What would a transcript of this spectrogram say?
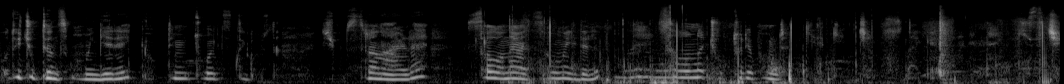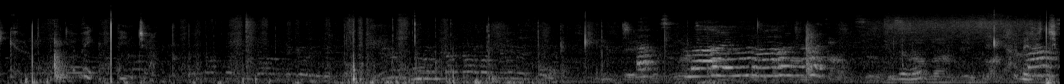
Bu odayı çok tanıtmama gerek yok değil mi? Tuvaleti de göster. Şimdi sıra nerede? Salon evet salona gidelim. Salonda çok tur yapamayacak. Gelip geçeceğim. Sizden gelmeden gizli çekiyorum. Bekleyeceğim. Haber açık.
